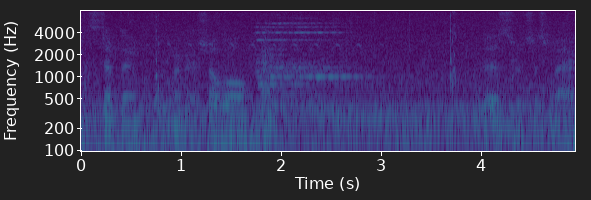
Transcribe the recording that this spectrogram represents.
That's tempting, but we're gonna make a shovel. This, switch this back.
